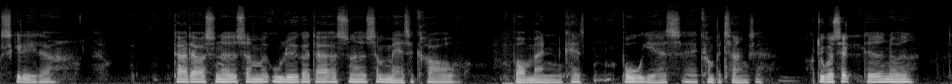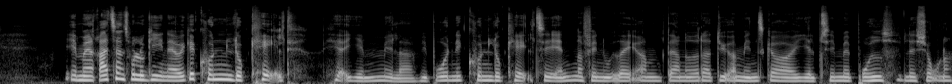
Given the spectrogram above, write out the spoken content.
skeletter, der er der også noget som ulykker, der er også noget som massegrave, hvor man kan bruge jeres øh, kompetence. Og du har selv lavet noget. Jamen, retsantropologien er jo ikke kun lokalt herhjemme, eller vi bruger den ikke kun lokalt til enten at finde ud af, om der er noget, der er dyr og mennesker, og hjælpe til med brudlesioner.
